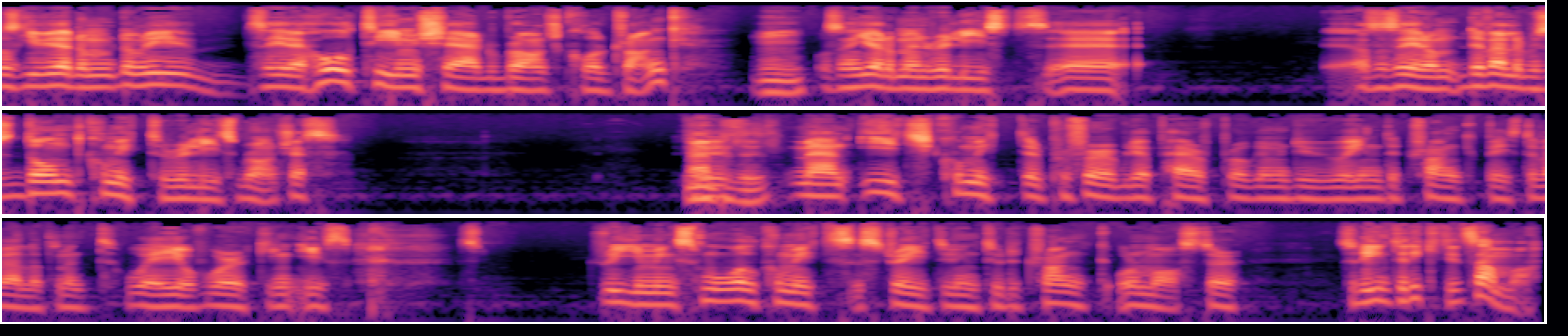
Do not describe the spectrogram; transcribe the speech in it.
De skriver ju, de, de säger det, whole team shared branch called trunk Mm. Och sen gör de en released eh, Alltså säger de, developers don't commit to release branches Nej, precis. Man each committer preferably a pair of programming duo in the trunk-based development way of working is streaming small commits straight into the trunk or master. Så det är inte riktigt samma.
